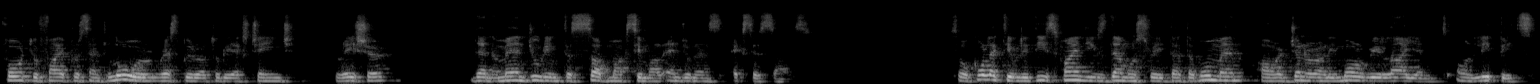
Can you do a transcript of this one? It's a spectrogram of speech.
4 to 5% lower respiratory exchange ratio than a man during the submaximal endurance exercise. So collectively, these findings demonstrate that the women are generally more reliant on lipids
